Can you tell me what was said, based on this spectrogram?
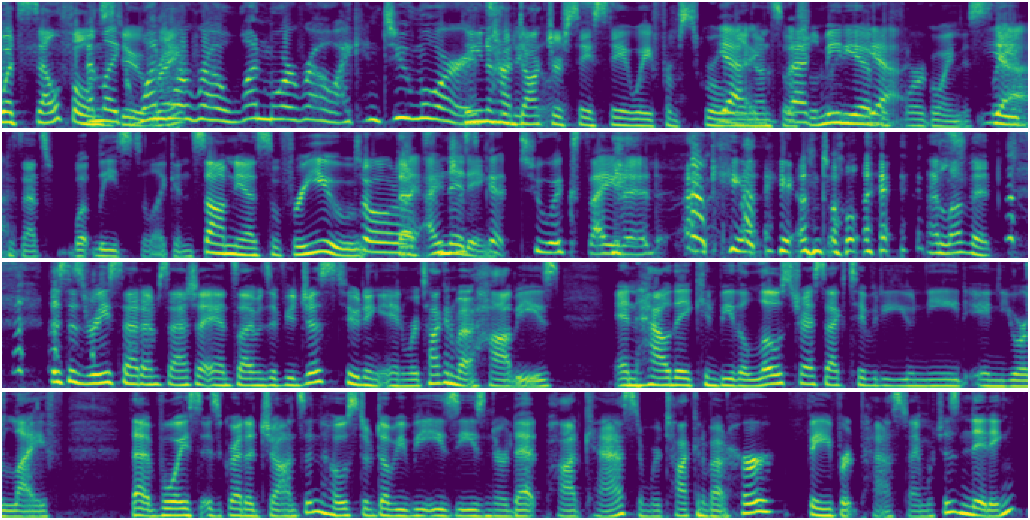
what cell phones I'm like do, one right? more row, one more row. I can do more. you know how ridiculous. doctors say stay away from scrolling Yeah, on social media Yeah. before going to sleep Yeah. because that's what leads to like insomnia. So for you, Totally. that's I knitting. just get too excited. I can't handle it. I love it. This is Reset. I'm Sasha Ann Simons. If you're just tuning in, we're talking about hobbies and how they can be the low stress activity you need in your life. That voice is Greta Johnson, host of WBEZ's Nerdette podcast, and we're talking about her favorite pastime, which is knitting.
